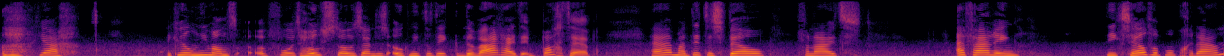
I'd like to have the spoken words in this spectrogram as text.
uh, ja, ik wil niemand voor het hoofd stoten. Dus ook niet dat ik de waarheid in pacht heb. Hè? Maar dit is wel vanuit ervaring die ik zelf heb opgedaan.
